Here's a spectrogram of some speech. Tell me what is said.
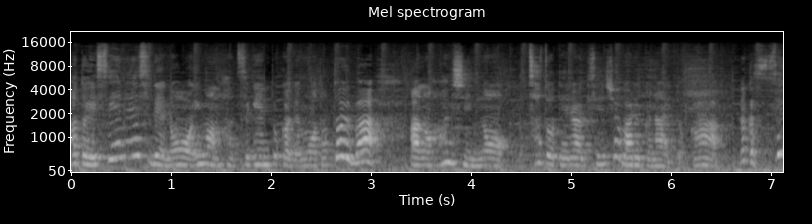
あと SNS での今の発言とかでも例えばあの阪神の佐藤輝明選手は悪くないとかなんか選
